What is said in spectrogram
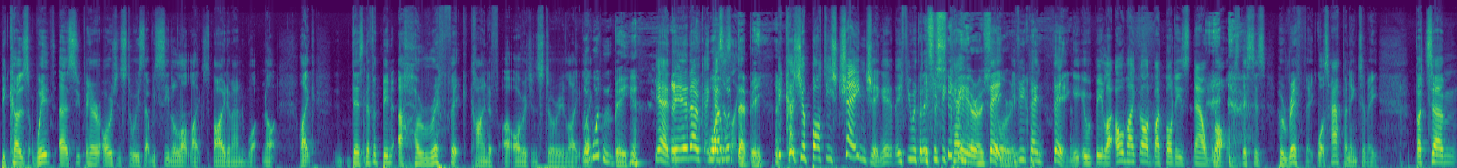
Because with uh, superhero origin stories that we've seen a lot, like Spider Man and whatnot, like there's never been a horrific kind of uh, origin story like There like wouldn't be. yeah, you know, Why would like- there be? Because your body's changing. If you would, But if it's you a became superhero thing, story. if you became thing, it would be like, oh my god, my body's now rocked. This is horrific. What's happening to me? But um,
